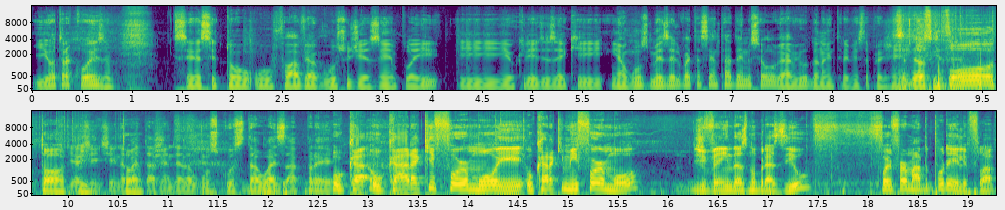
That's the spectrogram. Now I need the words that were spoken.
E outra coisa, você citou o Flávio Augusto de exemplo aí, e eu queria dizer que em alguns meses ele vai estar sentado aí no seu lugar, viu? Dando a entrevista pra se gente. Deus quiser. Ô, top. E a gente ainda top. vai estar vendendo alguns cursos da WhatsApp pra ele. O, ca- o cara que formou ele, o cara que me formou de vendas no Brasil foi formado por ele, Flá-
